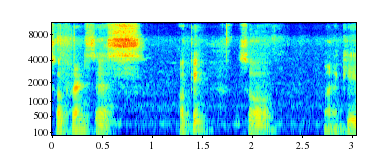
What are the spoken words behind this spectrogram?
So friends yes okay so మనకి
